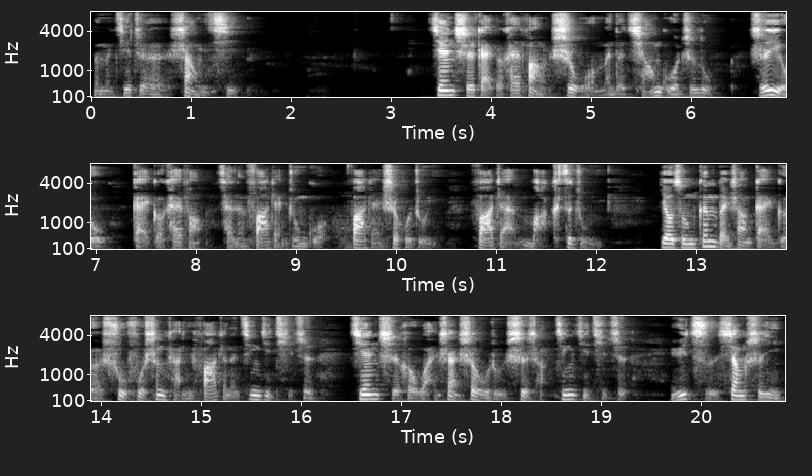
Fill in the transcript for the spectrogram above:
那么，接着上一期。坚持改革开放是我们的强国之路，只有改革开放才能发展中国，发展社会主义，发展马克思主义。要从根本上改革束缚生产力发展的经济体制，坚持和完善社会主义市场经济体制。与此相适应，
